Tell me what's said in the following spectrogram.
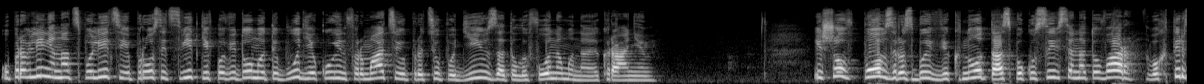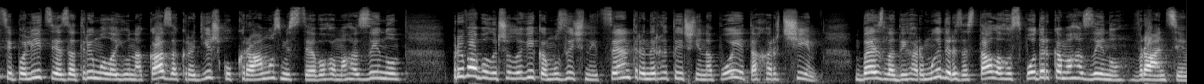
Управління Нацполіції просить свідків повідомити будь-яку інформацію про цю подію за телефонами на екрані. Ішов повз, розбив вікно та спокусився на товар. В Охтирці поліція затримала юнака за крадіжку краму з місцевого магазину. Привабили чоловіка музичний центр, енергетичні напої та харчі. Безлади гармидер застала господарка магазину вранці.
